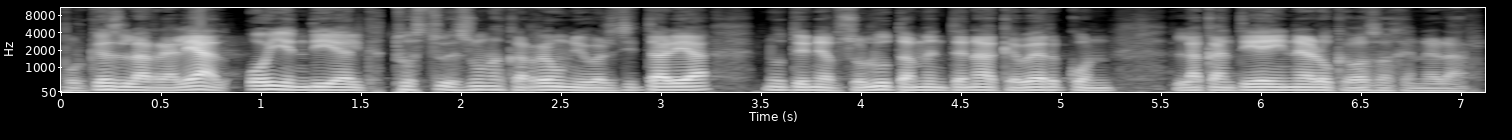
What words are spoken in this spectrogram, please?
Porque es la realidad. Hoy en día el que tú estudies una carrera universitaria no tiene absolutamente nada que ver con la cantidad de dinero que vas a generar.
